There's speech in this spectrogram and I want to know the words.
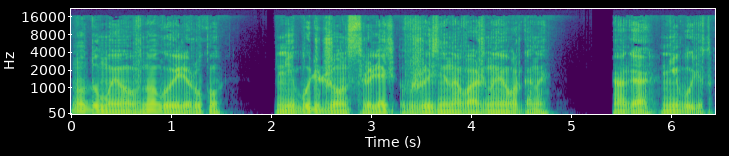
Ну, думаю, в ногу или руку. Не будет же он стрелять в жизненно важные органы. Ага, не будет.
